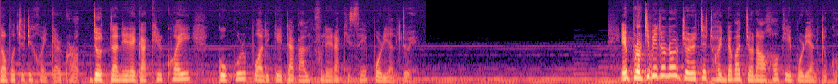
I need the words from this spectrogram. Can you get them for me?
নৱজ্যোতি শইকীয়াৰ ঘৰত। দুটানীৰে গাখীৰ খুৱাই কুকুৰ পোৱালীকেইটাক আলফুলে ৰাখিছে পৰিয়ালটোৱে। এই প্ৰতিবেদনৰ জৰিয়তে ধন্যবাদ জনাওঁ হওক এই পৰিয়ালটোকো।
